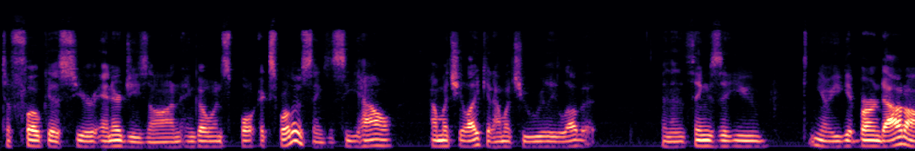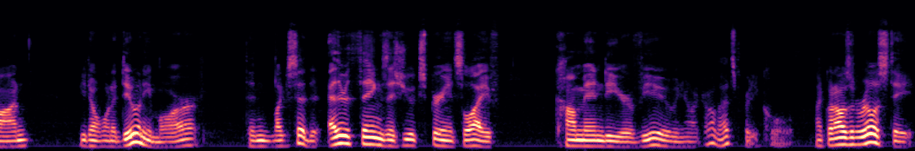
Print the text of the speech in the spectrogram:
to focus your energies on and go and spo- explore those things and see how how much you like it, how much you really love it, and then things that you you know you get burned out on, you don't want to do anymore. Then, like I said, other things as you experience life come into your view, and you're like, oh, that's pretty cool. Like when I was in real estate,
